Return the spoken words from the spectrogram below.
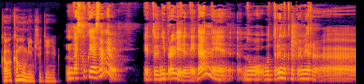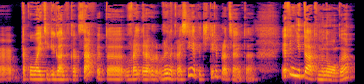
кому меньше денег? Насколько я знаю, это непроверенные данные, но вот рынок, например, такого IT-гиганта, как SAP, это рынок России это 4%. Это не так много,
